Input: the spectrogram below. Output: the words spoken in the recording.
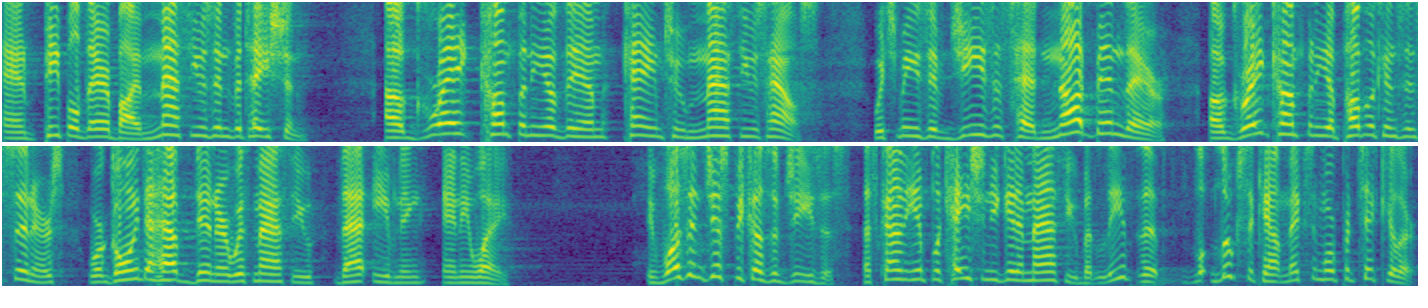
and people there by Matthew's invitation. A great company of them came to Matthew's house, which means if Jesus had not been there, a great company of publicans and sinners were going to have dinner with Matthew that evening anyway. It wasn't just because of Jesus. That's kind of the implication you get in Matthew, but Luke's account makes it more particular.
